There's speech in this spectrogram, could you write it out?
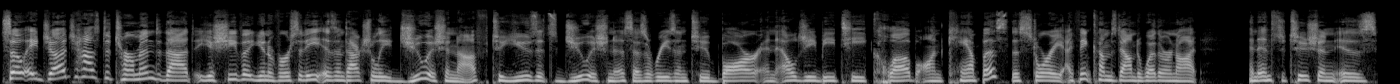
So, a judge has determined that Yeshiva University isn't actually Jewish enough to use its Jewishness as a reason to bar an LGBT club on campus. This story, I think, comes down to whether or not an institution is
